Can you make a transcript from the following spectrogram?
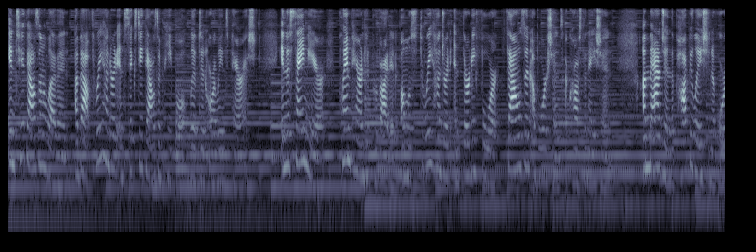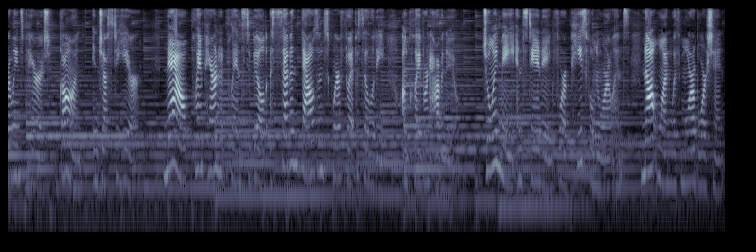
In 2011, about 360,000 people lived in Orleans Parish. In the same year, Planned Parenthood provided almost 334,000 abortions across the nation. Imagine the population of Orleans Parish gone in just a year. Now, Planned Parenthood plans to build a 7,000 square foot facility on Claiborne Avenue. Join me in standing for a peaceful New Orleans, not one with more abortion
